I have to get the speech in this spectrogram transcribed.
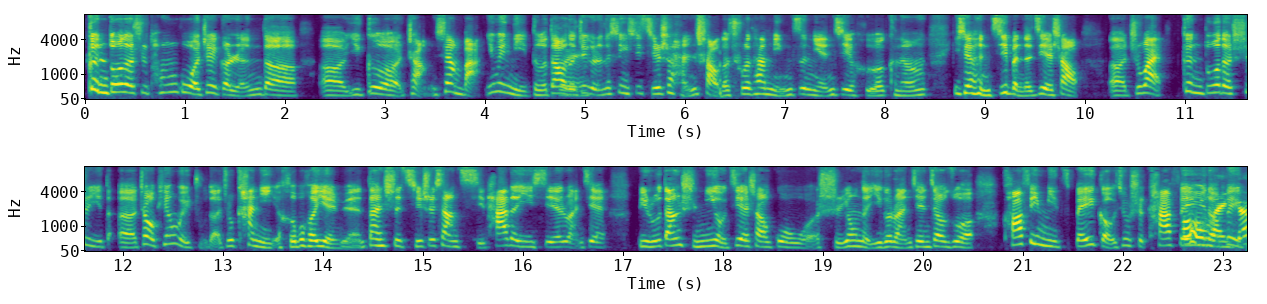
更多的是通过这个人的呃一个长相吧，因为你得到的这个人的信息其实是很少的，除了他名字、年纪和可能一些很基本的介绍。呃之外，更多的是以呃照片为主的，就看你合不合眼缘。但是其实像其他的一些软件，比如当时你有介绍过我使用的一个软件叫做 Coffee Meets Bagel，就是咖啡遇到贝果。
